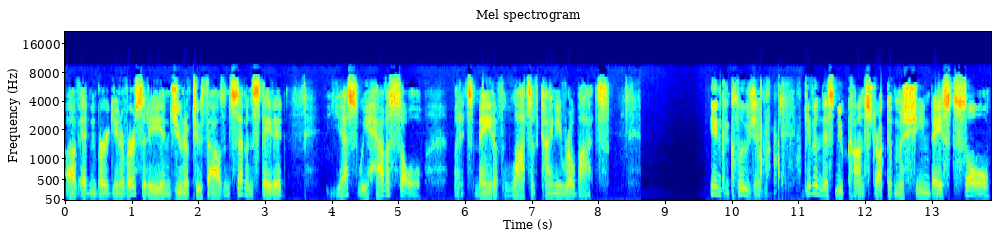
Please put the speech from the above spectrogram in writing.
of Edinburgh University in June of 2007, stated, Yes, we have a soul, but it's made of lots of tiny robots. In conclusion, given this new construct of machine based soul,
